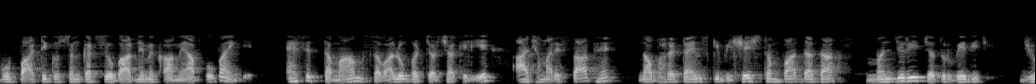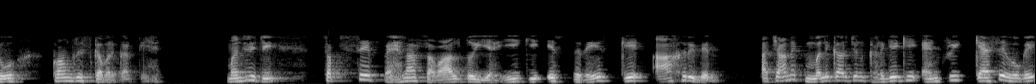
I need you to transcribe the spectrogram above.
वो पार्टी को संकट से उबारने में कामयाब हो पाएँगे? ऐसे तमाम सवालों पर चर्चा के लिए आज हमारे साथ हैं नवभारत टाइम्स की विशेष संवाददाता मंजरी चतुर्वेदी जी, जो कांग्रेस कवर करती हैं। मंजरी जी, सबसे पहला सवाल तो यही कि इस रेस के आखिरी दिन अचानक मल्लिकार्जुन खड़गे की एंट्री कैसे हो गई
